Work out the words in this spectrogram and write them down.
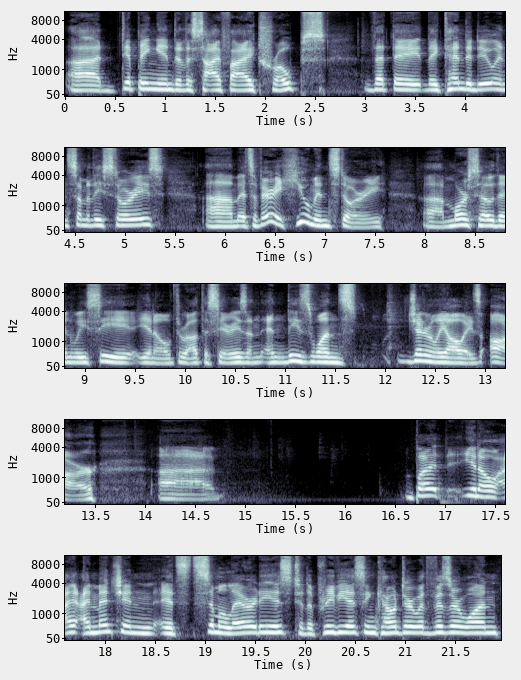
uh, dipping into the sci-fi tropes that they they tend to do in some of these stories. Um, it's a very human story, uh, more so than we see, you know, throughout the series, and and these ones generally always are. Uh, but you know, I, I mentioned its similarities to the previous encounter with Visser One.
